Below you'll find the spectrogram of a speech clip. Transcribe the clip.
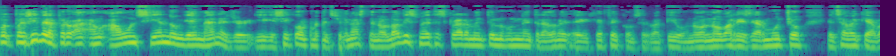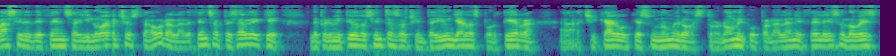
Pues, pues, sí, pero a, aún siendo un game manager, y, y sí como mencionaste, no, Lovie Smith es claramente un, entrenador en jefe conservativo, no, no va a arriesgar mucho, él sabe que a base de defensa, y lo ha hecho hasta ahora, la defensa, a pesar de que le permitió 281 yardas por tierra a Chicago, que es un número astronómico para la NFL, eso lo ves,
